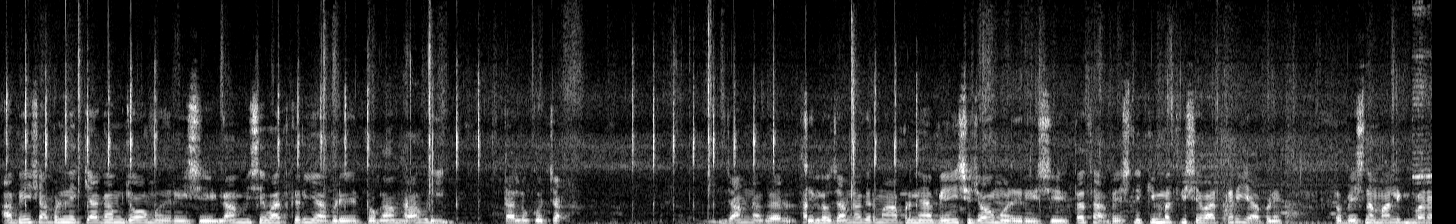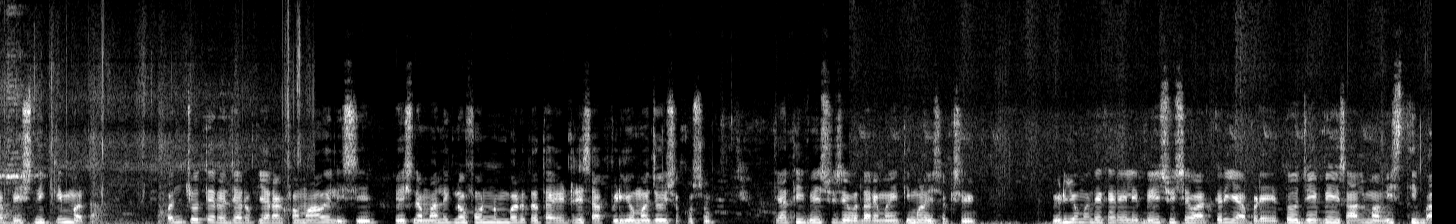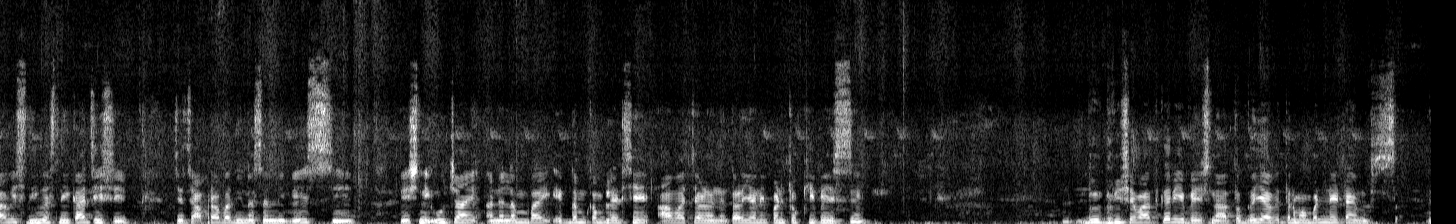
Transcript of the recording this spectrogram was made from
આ ભેંસ આપણને ક્યાં ગામ જોવા મળી રહી છે? ગામ વિશે વાત કરીએ આપણે. તો ગામ વાવડી તાલુકો ચા જામનગર. જિલ્લો જામનગરમાં આપણને આ ભેંસ જોવા મળી રહી છે. તથા ભેંસની કિંમત વિશે વાત કરીએ આપણે. તો ભેંસના માલિક દ્વારા ભેંસની કિંમત પંચોતેર હજાર રૂપિયા રાખવામાં આવેલી છે. ભેંસના માલિકનો ફોન નંબર તથા એડ્રેસ આપ વિડીયોમાં જોઈ શકો છો. ત્યાંથી ભેંસ વિશે વધારે માહિતી મળી શકશે. વિડીયોમાં દેખાઈ રહેલી ભેંસ વિશે વાત કરીએ આપણે, તો જે ભેંસ હાલમાં વીસથી બાવીસ દિવસની કાચી છે, જે જાફરાબાદી નસલની ભેંસ છે, ભેંસની ઊંચાઈ અને લંબાઈ એકદમ કમ્પ્લીટ છે આ વાચળ અને તળિયાની પણ ચોખ્ખી ભેંસ છે. દૂધ વિશે વાત કરીએ ભેંસના, તો ગયા વેતરમાં બંને ટાઈમ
